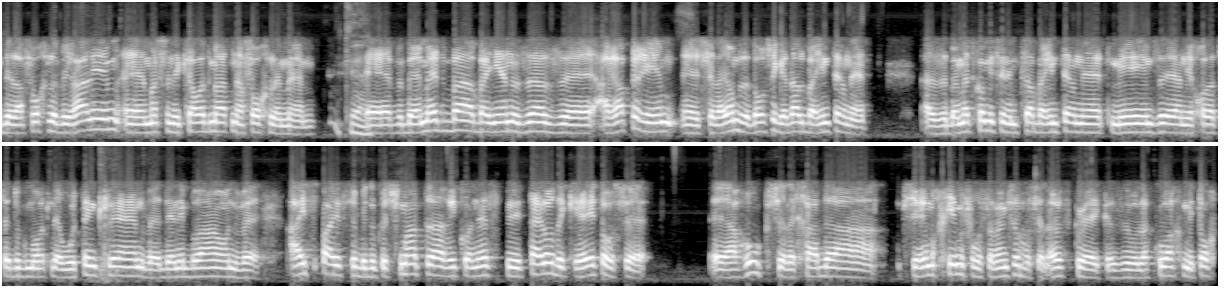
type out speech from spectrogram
כדי להפוך לוויראליים, אה, מה שנקרא עוד מעט נהפוך למם. כן. אה, ובאמת בעניין הזה, אז אה, הראפרים של היום זה דור שגדל באינטרנט. אז זה באמת כל מי שנמצא באינטרנט, מי אם זה, אני יכול לתת דוגמאות לווטינג קלן ודני בראון ואייספייס שבדיוק השמעת, Rico Nasty, Tyler, the Creator, שה hook של אחד השירים הכי מפורסמים שלו, של EARFQUAKE, אז הוא לקוח מתוך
